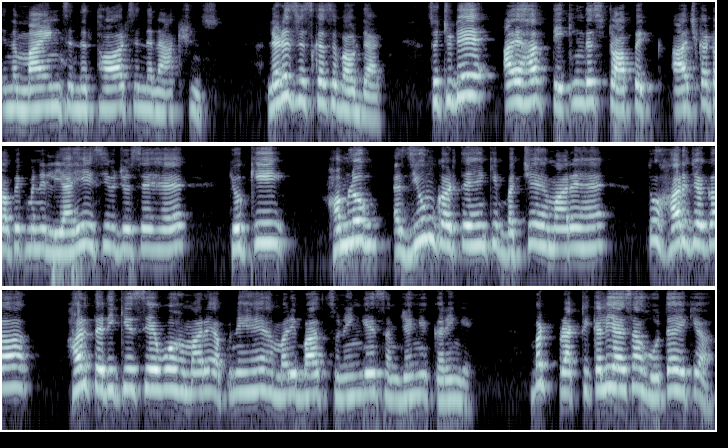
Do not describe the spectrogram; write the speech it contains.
in the minds in the thoughts in the actions let us discuss about that so today i have taken this topic आज का टॉपिक मैंने लिया ही इसी वजह से है क्योंकि हम लोग एज्यूम करते हैं कि बच्चे हमारे हैं तो हर जगह हर तरीके से वो हमारे अपने हैं हमारी बात सुनेंगे समझेंगे करेंगे बट प्रैक्टिकली ऐसा होता है क्या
